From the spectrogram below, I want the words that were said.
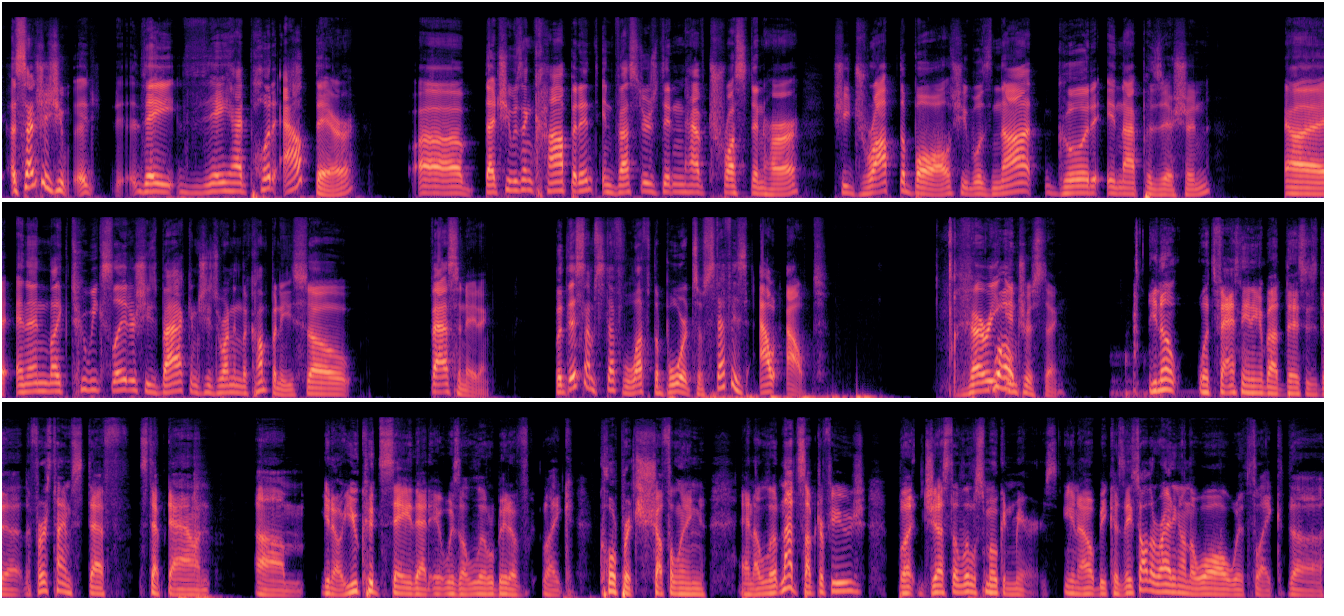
essentially, she uh, they they had put out there uh, that she was incompetent. Investors didn't have trust in her. She dropped the ball. She was not good in that position. Uh, and then, like two weeks later, she's back and she's running the company. So fascinating. But this time, Steph left the board, so Steph is out. Out. Very Well- interesting. You know what's fascinating about this is the the first time Steph stepped down, um, you know, you could say that it was a little bit of like corporate shuffling and a little not subterfuge, but just a little smoke and mirrors, you know, because they saw the writing on the wall with like the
